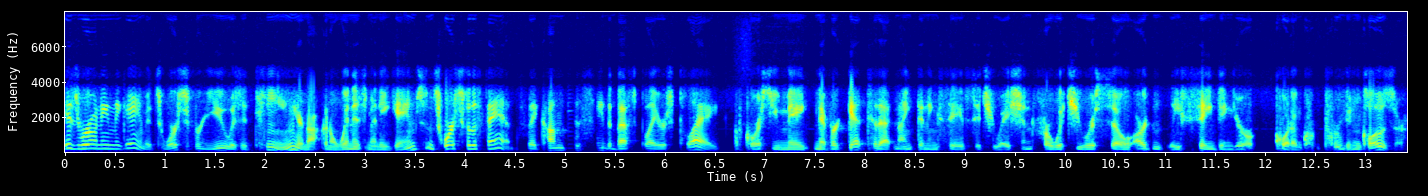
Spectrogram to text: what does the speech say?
is ruining the game. It's worse for you as a team. You're not going to win as many games. It's worse for the fans. They come to see the best players play. Of course, you may never get to that ninth inning save situation for which you were so ardently saving your quote unquote proven closer.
